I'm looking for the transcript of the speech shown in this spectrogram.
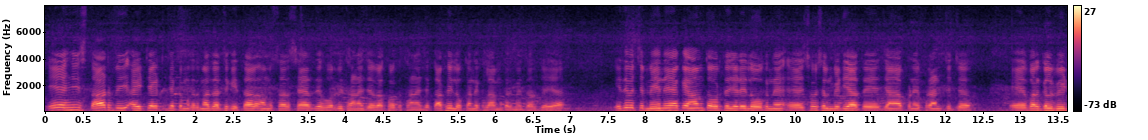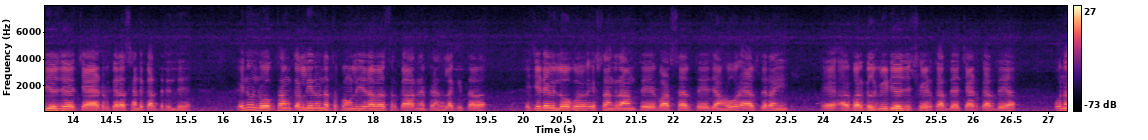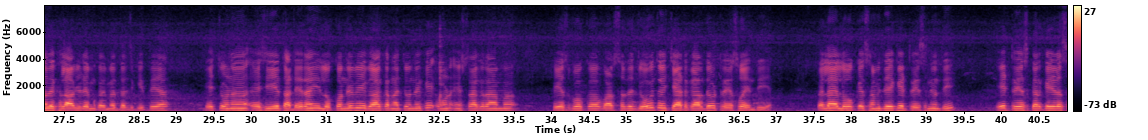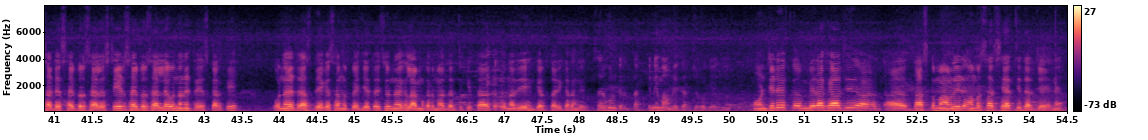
ਇਹ ਅਸੀਂ 67 ਵੀ ਆਈਟੀ ਐਕਟ 'ਚ ਇੱਕ ਮੁਕੱਦਮਾ ਦਰਜ ਕੀਤਾ ਅੰਮ੍ਰਿਤਸਰ ਸ਼ਹਿਰ ਦੇ ਹੋਰ ਵੀ ਥਾਣਿਆਂ 'ਚ, ਵੱਖ-ਵੱਖ ਥਾਣਿਆਂ 'ਚ ਕਾਫੀ ਲੋਕਾਂ ਦੇ ਖਿਲਾਫ ਮੁਕੱਦਮੇ ਦਰਜ ਹੋਏ ਆ। ਇਹਦੇ ਵਿੱਚ ਮੇਨ ਇਹ ਹੈ ਕਿ ਆਮ ਤੌਰ ਤੇ ਜਿਹੜੇ ਲੋਕ ਨੇ ਸੋਸ਼ਲ ਮੀਡੀਆ ਤੇ ਜਾਂ ਆਪਣੇ ਫਰੈਂਡਸ 'ਚ ਵਰਗਲ ਵੀਡੀਓਜ਼ ਚੈਟ ਵਗੈਰਾ ਸੈਂਡ ਕਰਦੇ ਰਹਿੰਦੇ ਆ। ਇਹਨੂੰ ਰੋਕਥਾਮ ਕਰਨ ਲਈ, ਇਹਨੂੰ ਨੱਥ ਪਾਉਣ ਲਈ ਜਿਹੜਾ ਵਾ ਸਰਕਾਰ ਨੇ ਫੈਸਲਾ ਕੀਤਾ ਵਾ ਕਿ ਜਿਹੜੇ ਵੀ ਲੋਕ ਇੰਸਟਾਗ੍ਰam ਤੇ, WhatsApp ਤੇ ਜਾਂ ਹੋਰ ਐਪਸ ਦੇ ਰਾਹੀਂ ਵਰਗਲ ਵੀਡੀਓਜ਼ ਸ਼ੇਅਰ ਕਰਦੇ ਆ ਚੈਟ ਕਰਦੇ ਆ, ਉਹਨਾਂ ਦੇ ਖਿਲਾਫ ਜਿਹੜੇ ਮੁਕੱਦਮੇ ਦਰਜ ਕੀਤੇ ਆ। ਇਹ 'ਚ ਹੁਣ ਅਸੀਂ ਇਹ ਤੁਹਾਡੇ ਰਾਹੀਂ ਲੋਕਾਂ ਨੂੰ ਵੀ ਅਗਾਹ ਕਰਨਾ ਚਾਹੁੰਦੇ ਕਿ ਹੁਣ ਇੰਸਟਾਗ੍ਰam ਫੇਸਬੁੱਕ WhatsApp ਤੇ ਜੋ ਵੀ ਤੁਸੀਂ ਚੈਟ ਕਰਦੇ ਹੋ ਟਰੇਸ ਹੋ ਜਾਂਦੀ ਹੈ ਪਹਿਲਾਂ ਇਹ ਲੋਕ ਇਹ ਸਮਝਦੇ ਕਿ ਟਰੇਸ ਨਹੀਂ ਹੁੰਦੀ। ਇਹ ਟਰੇਸ ਕਰਕੇ ਜਿਹੜਾ ਸਾਡੇ cyber cell state cyber cell ਹੈ ਉਹਨਾਂ ਨੇ ਟਰੇਸ ਕਰਕੇ ਉਹਨਾਂ ਦੇ ਐਡਰੈਸ ਦੇ ਕੇ ਸਾਨੂੰ ਭੇਜੇ ਤੇ ਅਸੀਂ ਉਹਨਾਂ ਦੇ ਖਿਲਾਫ ਮੁਕੱਦਮਾ ਦਰਜ ਕੀਤਾ ਤੇ ਉਹਨਾਂ ਦੀ ਅਸੀਂ ਗ੍ਰਿਫਤਾਰੀ ਕਰਾਂਗੇ। ਸਰ ਹੁਣ ਤੱਕ ਕਿੰਨੇ ਮਾਮਲੇ ਦਰਜ ਹੋ ਗਏ ਜੀ? ਹੁਣ ਜਿਹੜੇ ਕ- ਮੇਰਾ ਖਿਆਲ ਜੀ 10 ਕੁ ਮਾਮਲੇ ਜਿਹੜੇ ਅੰਮ੍ਰਿਤਸਰ ਸ਼ਹਿਰ 'ਚ ਹੀ ਦਰਜ ਹੋਏ ਨੇ।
